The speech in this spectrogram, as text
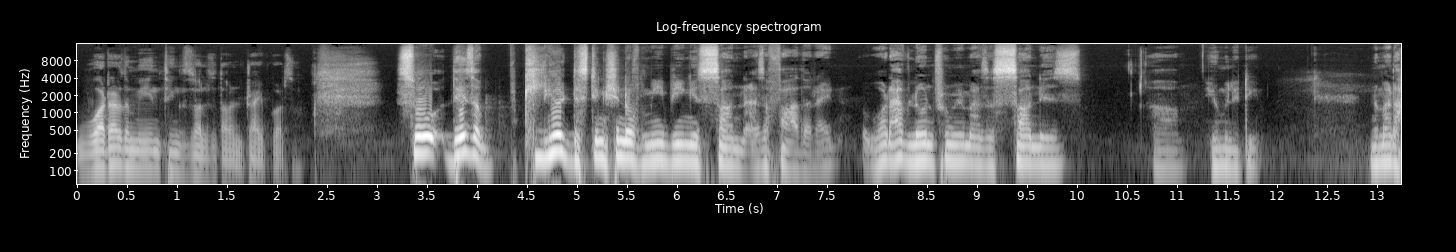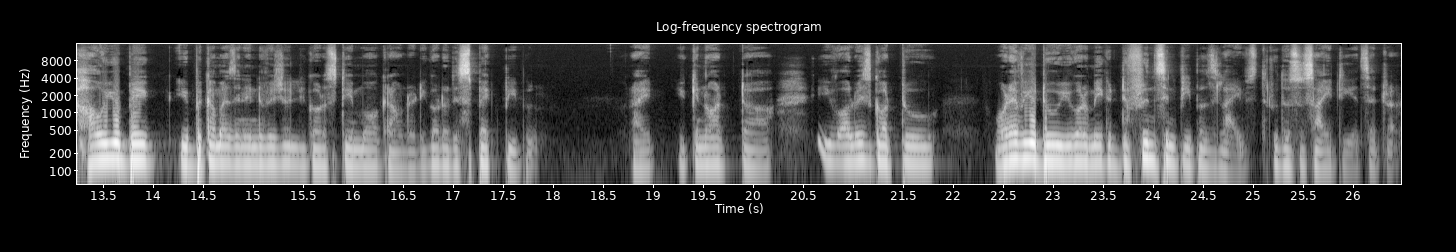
what are the main things जसले चाहिँ तपाईँले ड्राइभ गर्छ So there's a clear distinction of me being his son as a father, right? What I've learned from him as a son is um, humility. No matter how you big you become as an individual, you got to stay more grounded. You got to respect people, right? You cannot. Uh, you've always got to. Whatever you do, you got to make a difference in people's lives through the society, etc.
